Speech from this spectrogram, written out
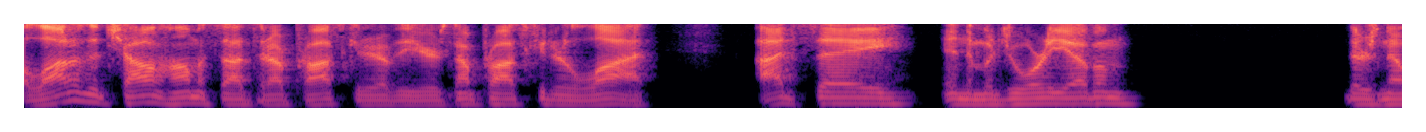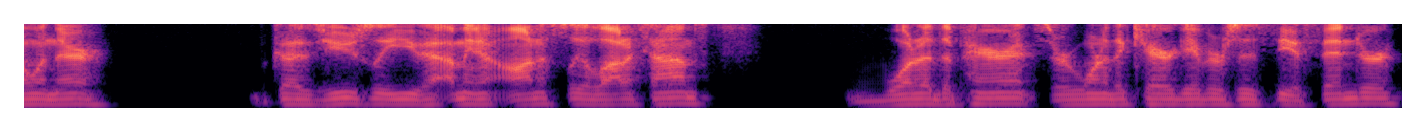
A lot of the child homicides that I've prosecuted over the years, and I've prosecuted a lot, I'd say in the majority of them, there's no one there because usually you have, I mean, honestly, a lot of times one of the parents or one of the caregivers is the offender.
